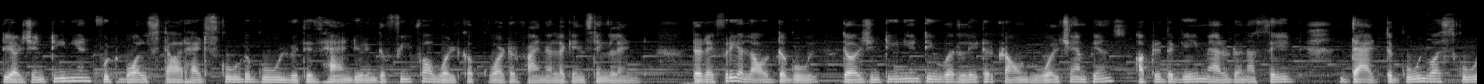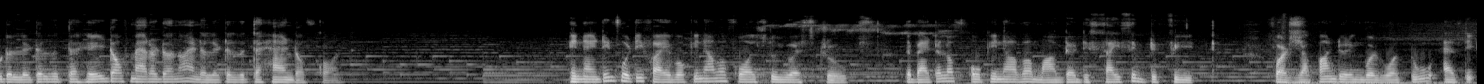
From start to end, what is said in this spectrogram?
the Argentinian football star had scored a goal with his hand during the FIFA World Cup quarter-final against England. The referee allowed the goal. The Argentinian team were later crowned world champions. After the game, Maradona said that the goal was scored a little with the head of Maradona and a little with the hand of God. In 1945, Okinawa falls to US troops. The Battle of Okinawa marked a decisive defeat for Japan during World War II as the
